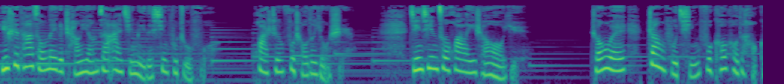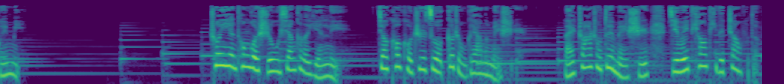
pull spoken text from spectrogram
于是，她从那个徜徉在爱情里的幸福主妇，化身复仇的勇士，精心策划了一场偶遇，成为丈夫情妇 Coco 的好闺蜜。春燕通过食物相克的原理，教 Coco 制作各种各样的美食，来抓住对美食极为挑剔的丈夫的胃。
